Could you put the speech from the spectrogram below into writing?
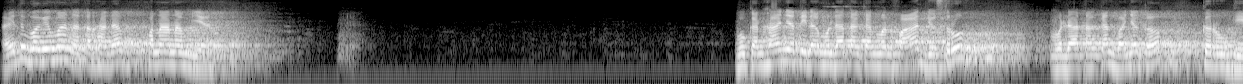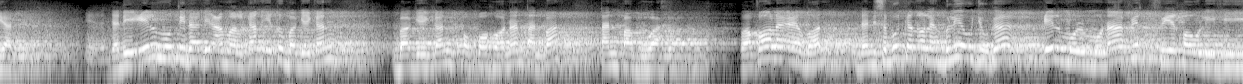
nah itu bagaimana terhadap penanamnya? Bukan hanya tidak mendatangkan manfaat, justru mendatangkan banyak ke kerugian. Ya, jadi ilmu tidak diamalkan itu bagaikan bagaikan pepohonan tanpa tanpa buah. Wa qala dan disebutkan oleh beliau juga ilmul munafiq fi qawlihi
